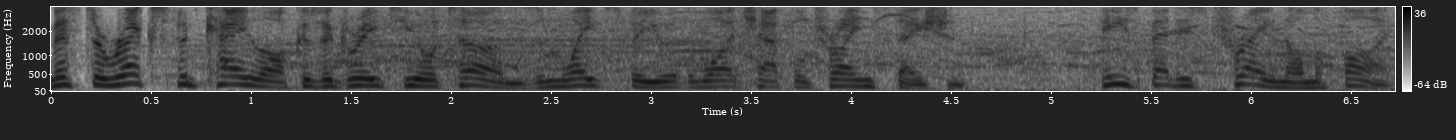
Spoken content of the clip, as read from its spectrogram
Mr. Rexford Kaylock has agreed to your terms and waits for you at the Whitechapel train station. He's bet his train on the fight.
